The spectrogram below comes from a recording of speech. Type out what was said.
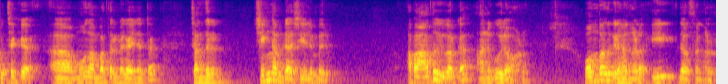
ഉച്ചയ്ക്ക് മൂന്ന് അമ്പത്തിരണ്ട് കഴിഞ്ഞിട്ട് ചന്ദ്രൻ ചിങ്ങം രാശിയിലും വരും. അപ്പോൾ അതും ഇവർക്ക് അനുകൂലമാണ്. ഒമ്പത് ഗ്രഹങ്ങൾ ഈ ദിവസങ്ങളിൽ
